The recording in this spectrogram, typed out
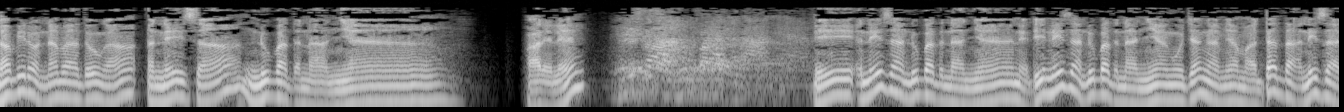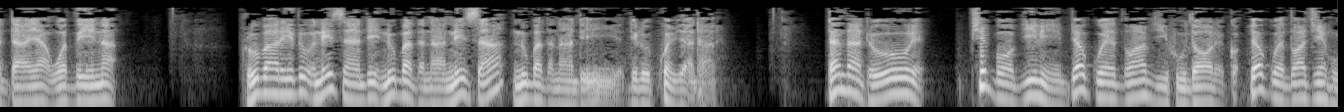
နောက်ပြီးတော့နံပါတ်3ကအနိစ္စနုပတနာဉာဏ်ပါတယ်လေအနိစ္စနုပတနာဉာဏ်ဒီအနိစ္စနုပတနာဉာဏ်တဲ့ဒီအနိစ္စနုပတနာဉာဏ်ကိုကျမ်းဂန်များမှာတတ္တအနိစ္စတာယဝတိနာရူပါရီတုအနိစ္စံတိနုပတနာအနိစ္စနုပတနာတိဒီလိုဖွင့်ပြထားတယ်တန်တတို့တဲ့ဖြစ်ပေါ်ပြီးရင်ပျောက်ကွယ်သွားပြီဟူသောတဲ့ပျောက်ကွယ်သွားခြင်းဟူ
